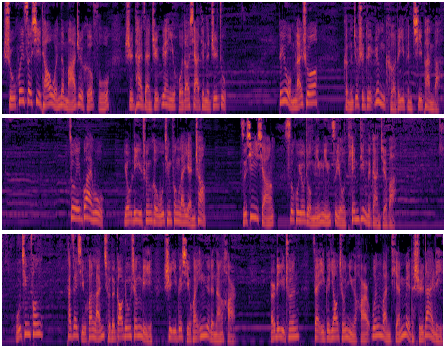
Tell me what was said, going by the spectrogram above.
鼠灰色细条纹的麻质和服是太宰治愿意活到夏天的支柱。对于我们来说，可能就是对认可的一份期盼吧。作为怪物，由李宇春和吴青峰来演唱，仔细一想，似乎有种冥冥自有天定的感觉吧。吴青峰。他在喜欢篮球的高中生里是一个喜欢音乐的男孩，而李宇春在一个要求女孩温婉甜美的时代里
